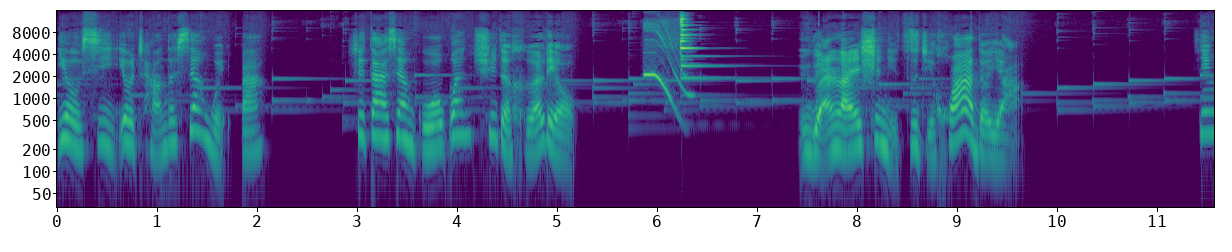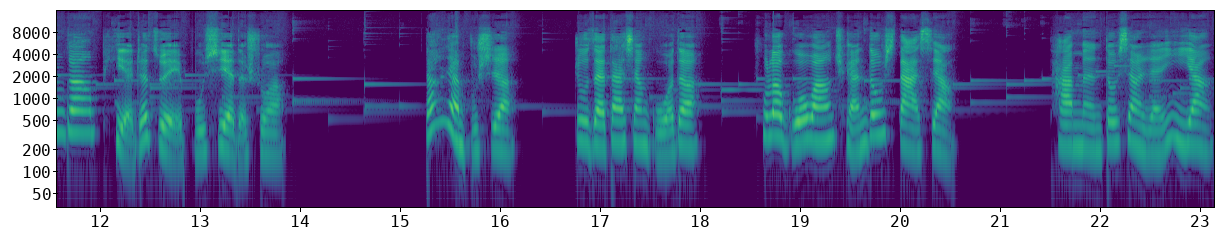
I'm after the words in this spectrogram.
又细又长的象尾巴是大象国弯曲的河流。原来是你自己画的呀！金刚撇着嘴不屑地说：“当然不是，住在大象国的，除了国王，全都是大象。”他们都像人一样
